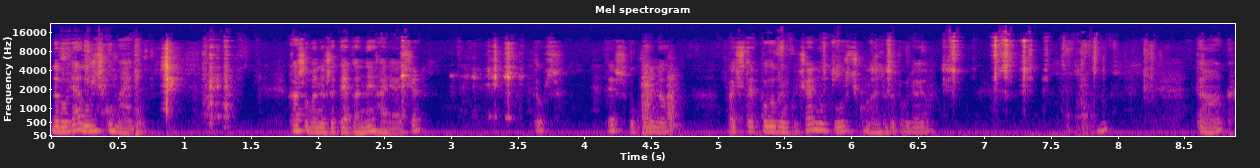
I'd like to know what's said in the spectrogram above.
додаю ложечку меду. Каша в мене вже тепла, не гаряча. Тож, теж буквально, бачите, половинку чайну ложечку меду додаю. Так,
